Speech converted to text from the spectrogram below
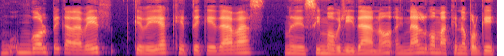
un golpe cada vez que veías que te quedabas eh, sin movilidad, ¿no? En algo más que no, porque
